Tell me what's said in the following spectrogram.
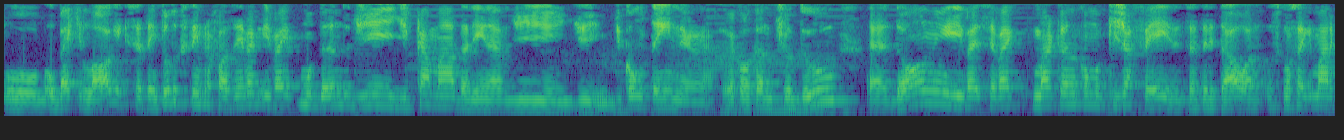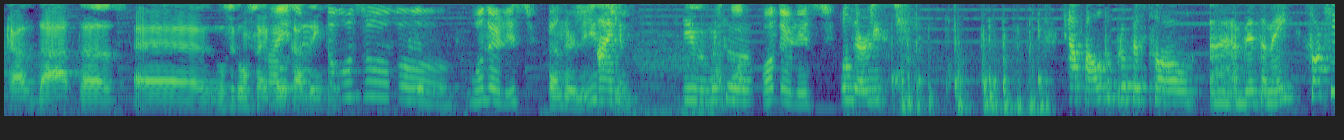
o, o backlog que você tem, tudo que você tem pra fazer, e vai, e vai mudando de, de camada ali, né? De, de, de container, né? Você vai colocando to do, é, done, e vai, você vai marcando como que já fez, etc e tal. As- Você consegue marcar as datas, é, você consegue isso colocar eu dentro. uso o Wonderlist. Underlist? Ai, E muito Wonderlist. Wonderlist. Na pauta pro pessoal é, ver também. Só que,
